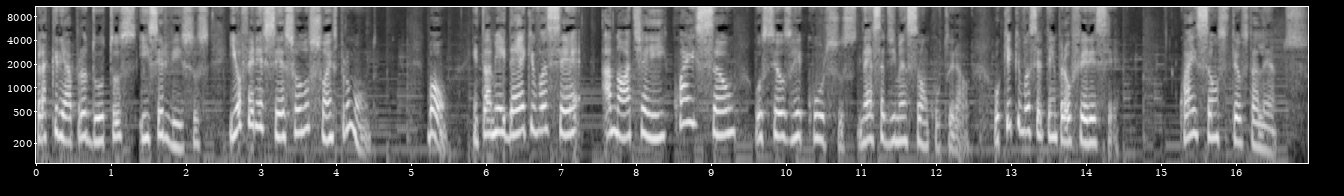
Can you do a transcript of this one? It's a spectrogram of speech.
para criar produtos e serviços e oferecer soluções para o mundo. Bom, então a minha ideia é que você anote aí quais são os seus recursos nessa dimensão cultural. O que que você tem para oferecer? Quais são os teus talentos?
